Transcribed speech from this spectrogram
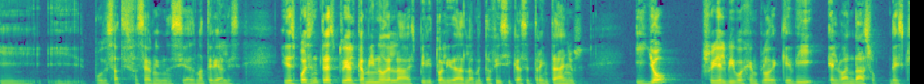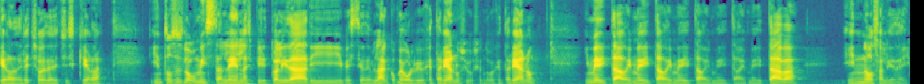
y, pude satisfacer mis necesidades materiales. Y después entré a estudiar el camino de la espiritualidad, la metafísica, hace 30 años. Y yo soy el vivo ejemplo de que di el bandazo de izquierda a derecha o de derecha a izquierda. Y entonces luego me instalé en la espiritualidad y vestía de blanco, me volví vegetariano, sigo siendo vegetariano. Y meditaba y meditaba y meditaba y meditaba y meditaba y no salía de ahí.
